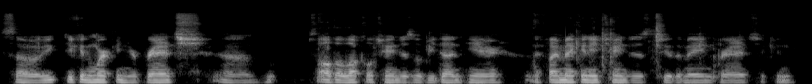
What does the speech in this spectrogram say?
So you, you, can work in your branch um, so all the local changes will be done here. If I make any changes to the main branch, you can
